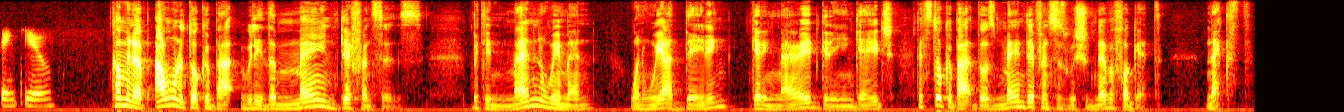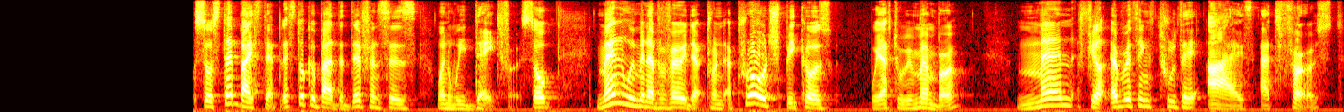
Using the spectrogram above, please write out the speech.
Thank you. Coming up, I want to talk about really the main differences between men and women when we are dating, getting married, getting engaged. Let's talk about those main differences we should never forget. Next. So, step by step, let's talk about the differences when we date first. So, men and women have a very different approach because we have to remember men feel everything through their eyes at first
